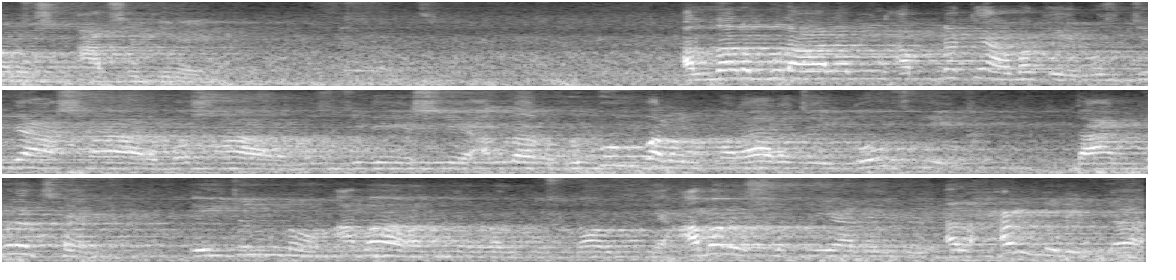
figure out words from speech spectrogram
মানুষ আছে কি নাই? আল্লাহ রব্বুল আলমিন আপনাকে আমাকে মসজিদে আসার, বসার, মসজিদে এসে আল্লাহর হুকুম পালন করার যে তৌফিক দান করেছেন, এই জন্য আবার অন্তরস্থল থেকে আবারও শুক্রিয়া আদায় আলহামদুলিল্লাহ।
